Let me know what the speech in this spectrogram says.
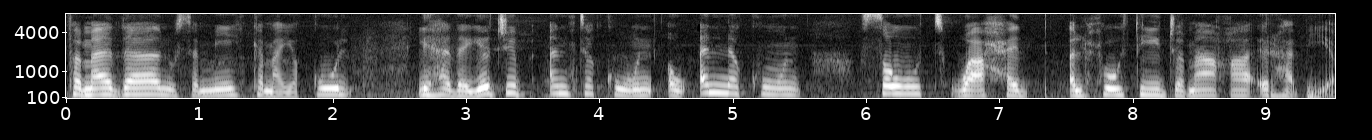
فماذا نسميه كما يقول؟ لهذا يجب أن تكون أو أن نكون صوت واحد الحوثي جماعة إرهابية.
